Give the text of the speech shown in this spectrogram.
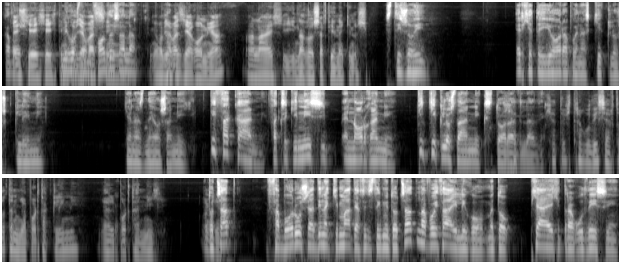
Κάπως έχει, έχει, έχει, την λίγο έχω διαβάσει, στομφώδες, αλλά... την έχω διαβάσει για αγώνια, αλλά έχει να δώσει αυτή η ανακοίνωση. Στη ζωή έρχεται η ώρα που ένας κύκλος κλείνει και ένας νέος ανοίγει. Τι θα κάνει, θα ξεκινήσει ενόργανη. Τι κύκλος θα ανοίξει τώρα δηλαδή; Ποια το έχει τραγουδήσει αυτό όταν μια πόρτα κλείνει, μια άλλη πόρτα ανοίγει; Το OK. chat θα μπορούσε αντί να κοιμάται αυτή τη στιγμή το chat να βοηθάει λίγο με το ποια έχει τραγουδήσει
